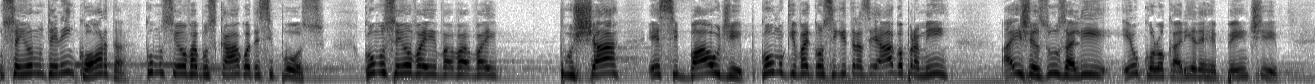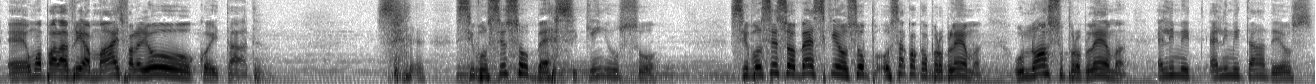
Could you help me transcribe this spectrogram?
o Senhor não tem nem corda. Como o Senhor vai buscar água desse poço? Como o Senhor vai, vai, vai puxar esse balde? Como que vai conseguir trazer água para mim? Aí Jesus ali, eu colocaria de repente é, uma palavrinha a mais, falaria, ô oh, coitada. Se, você soubesse quem eu sou, se você soubesse quem eu sou, sabe qual é o problema? O nosso problema é, é limitar a Deus.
